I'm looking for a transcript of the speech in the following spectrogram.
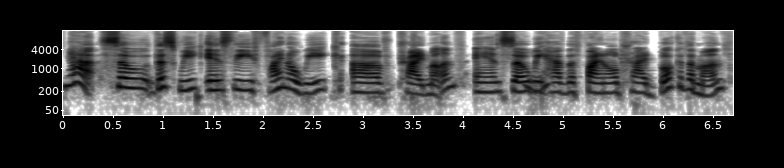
Yeah. So this week is the final week of Pride Month. And so we Mhm. have the final Pride book of the month.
